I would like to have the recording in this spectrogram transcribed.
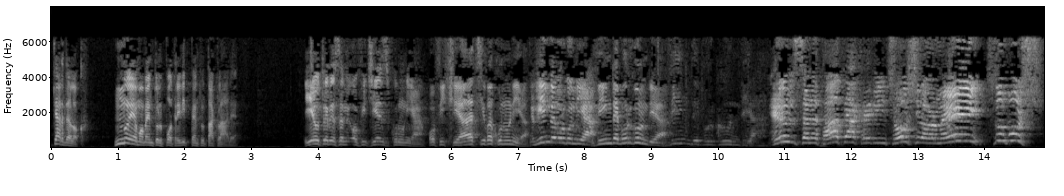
Chiar deloc. Nu e momentul potrivit pentru taclare. Eu trebuie să-mi oficiez cununia. Oficiați-vă cununia. Vin de Burgundia. Vin de Burgundia. Vin de Burgundia. În sănătatea credincioșilor mei supuși.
